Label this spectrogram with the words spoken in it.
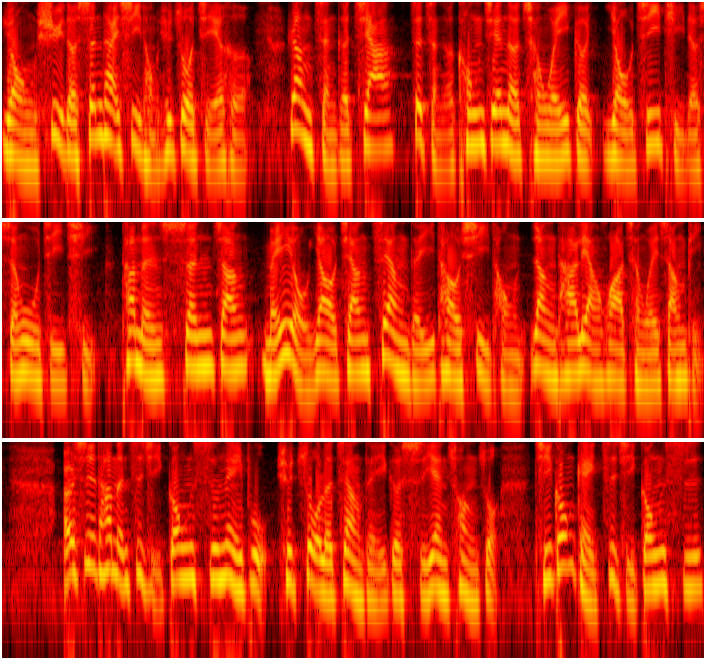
永续的生态系统去做结合，让整个家这整个空间呢，成为一个有机体的生物机器。他们声张没有要将这样的一套系统让它量化成为商品。而是他们自己公司内部去做了这样的一个实验创作，提供给自己公司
